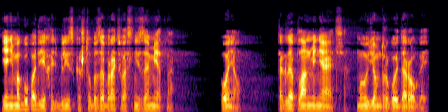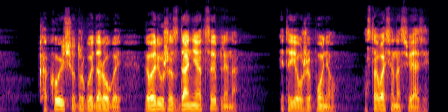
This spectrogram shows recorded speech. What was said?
Я не могу подъехать близко, чтобы забрать вас незаметно». «Понял. Тогда план меняется. Мы уйдем другой дорогой». «Какой еще другой дорогой? Говорю же, здание оцеплено». «Это я уже понял. Оставайся на связи».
